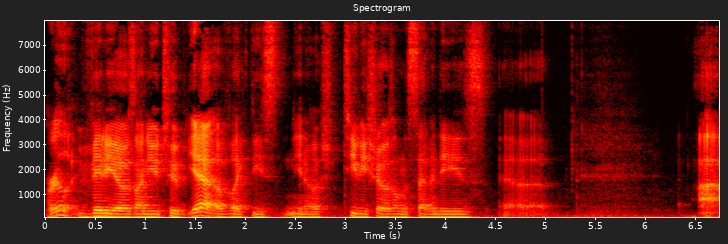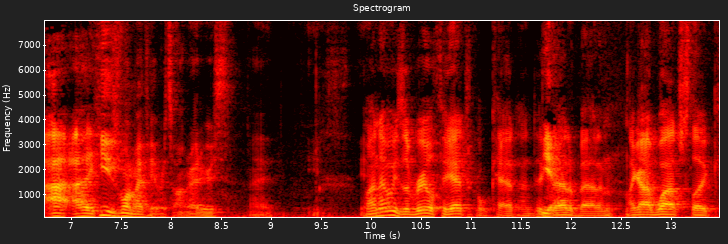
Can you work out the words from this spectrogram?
Really? videos on YouTube. Yeah, of like these you know TV shows on the seventies. Uh, I, I, I, he's one of my favorite songwriters. I, Well, I know he's a real theatrical cat, and I dig Yeah. that about him. Like I watched like,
